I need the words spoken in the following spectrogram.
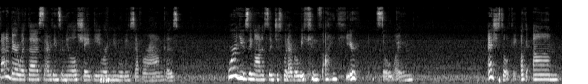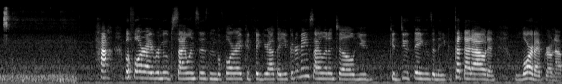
kind of bear with us. Everything's gonna be a little shaky. We're gonna be moving stuff around because we're using honestly just whatever we can find here. It's so lame. And she's still looking. Okay, um, Ha! Before I removed silences and before I could figure out that you could remain silent until you could do things and then you could cut that out and Lord, I've grown up.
